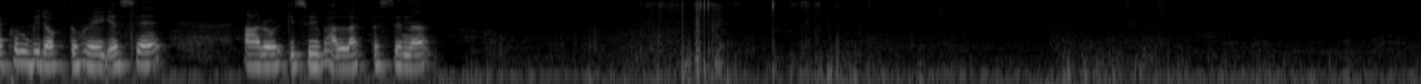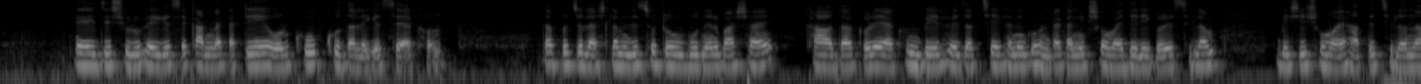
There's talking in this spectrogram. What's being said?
এখন বিরক্ত হয়ে গেছে, আর ওর কিছুই ভালো লাগতেছে না। এই যে শুরু হয়ে গেছে কান্নাকাটি, ওর খুব ক্ষুধা লেগেছে এখন। তারপর চলে আসলাম যে ছোট বোনের বাসায়। খাওয়া দাওয়া করে এখন বের হয়ে যাচ্ছে, এখানে ঘণ্টা খানিক সময় দেরি করেছিলাম। বেশি সময় হাতে ছিল না,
